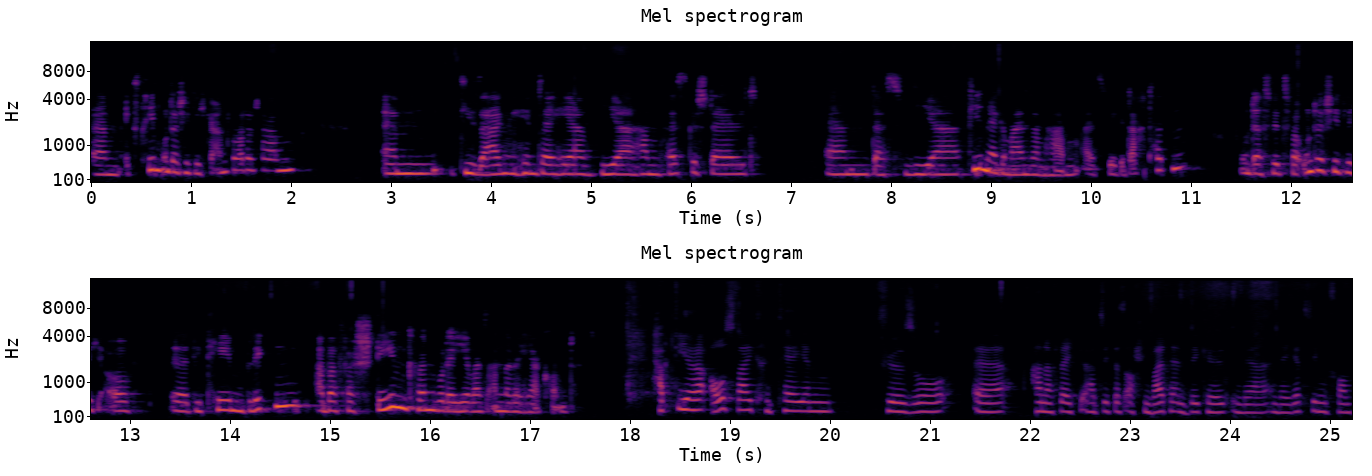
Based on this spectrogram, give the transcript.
ähm, extrem unterschiedlich geantwortet haben. Ähm, die sagen hinterher, wir haben festgestellt, ähm, dass wir viel mehr gemeinsam haben, als wir gedacht hatten und dass wir zwar unterschiedlich auf äh, die Themen blicken, aber verstehen können, wo der jeweils andere herkommt. Habt ihr Auswahlkriterien für so, äh, Hanna, vielleicht hat sich das auch schon weiterentwickelt in der, in der jetzigen Form,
